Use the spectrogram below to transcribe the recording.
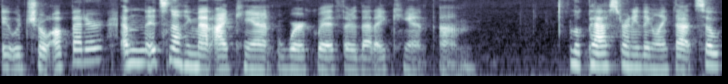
it would show up better. And it's nothing that I can't work with or that I can't um, look past or anything like that. So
